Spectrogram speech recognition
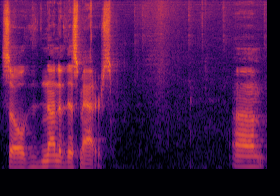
So none of this matters. Um,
